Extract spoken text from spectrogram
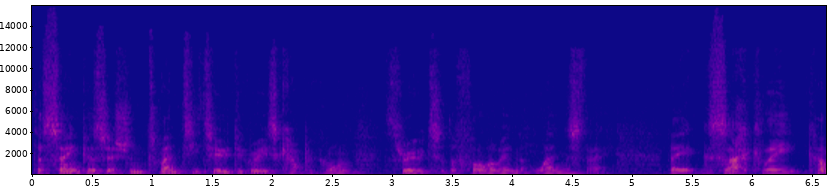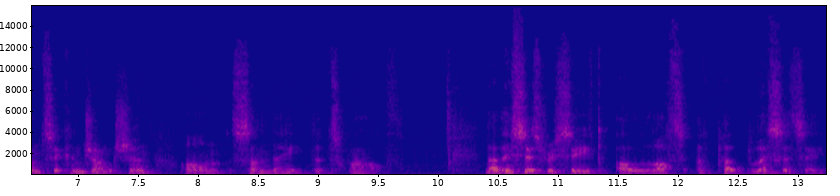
the same position, 22 degrees Capricorn, through to the following Wednesday. They exactly come to conjunction on Sunday the 12th. Now, this has received a lot of publicity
